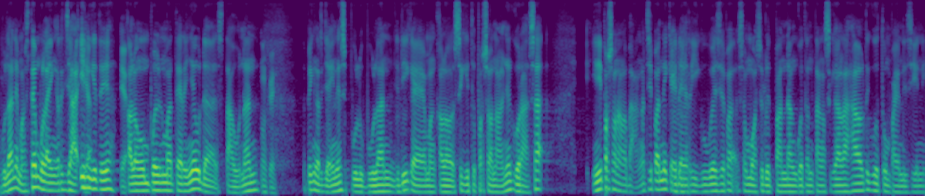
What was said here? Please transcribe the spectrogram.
bulan ya maksudnya mulai ngerjain gitu ya. ya. Kalau ngumpulin materinya udah setahunan. Oke. Tapi ngerjainnya 10 bulan. Jadi kayak emang kalau segitu personalnya gue rasa ini personal banget sih Pak nih kayak dari gue sih Pak. Semua sudut pandang gue tentang segala hal tuh gue tumpahin di sini.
